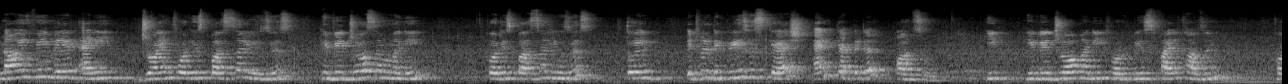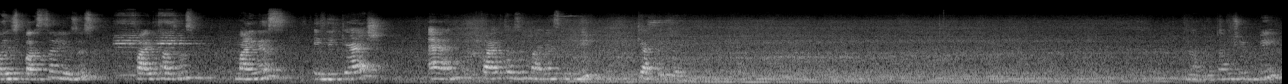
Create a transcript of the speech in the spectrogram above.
now if we made any drawing for his personal uses he withdraw some money for his personal uses तो it will decrease his cash and capital also he withdraw money for rupees five thousand for his personal uses 5,000 minus in the cash and 5,000 minus in the capital. Now the term should be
